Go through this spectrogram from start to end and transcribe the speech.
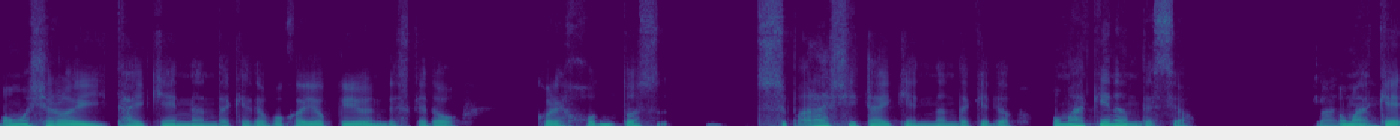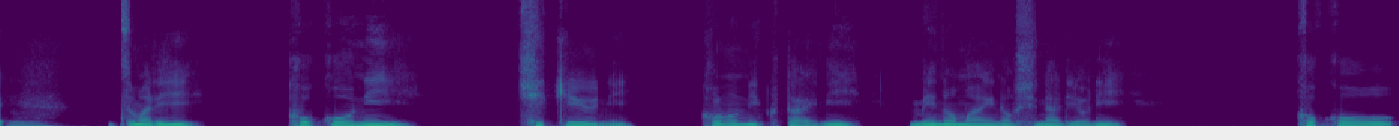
面白い体験なんだけど、僕はよく言うんですけど、これ本当す素晴らしい体験なんだけど、おまけなんですよ。まあね、おまけ、うん。つまり、ここに、地球に、この肉体に、目の前のシナリオに、ここ、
